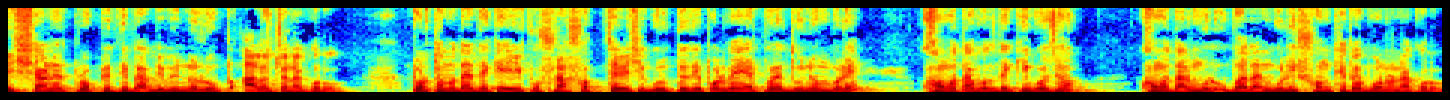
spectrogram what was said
বিশ্বায়নের প্রকৃতি বা বিভিন্ন রূপ আলোচনা করো। প্রথম অধ্যায় থেকে এই প্রশ্নটা সবথেকে বেশি গুরুত্ব দিয়ে পড়বে। এরপরে দুই নম্বরে ক্ষমতা বলতে কি বোঝো? ক্ষমতার মূল উপাদানগুলি সংক্ষেপে বর্ণনা করো।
